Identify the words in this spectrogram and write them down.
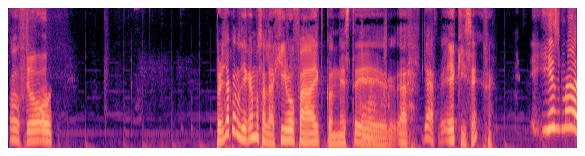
uf. dude. Pero ya cuando llegamos a la Hero Fight con este. Ah, ya, X, ¿eh? Y es más,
